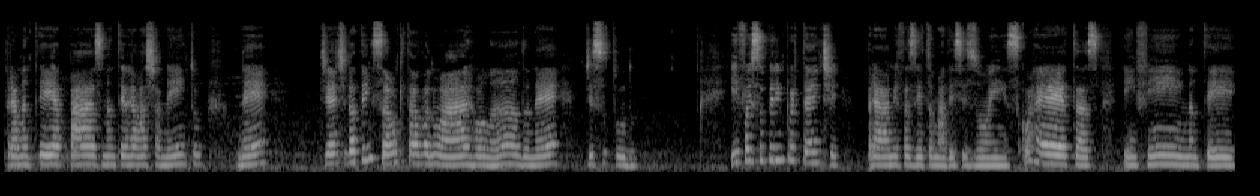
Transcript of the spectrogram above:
para manter a paz, manter o relaxamento, né? diante da tensão que estava no ar, rolando, né? Disso tudo. E foi super importante para me fazer tomar decisões corretas, enfim, manter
